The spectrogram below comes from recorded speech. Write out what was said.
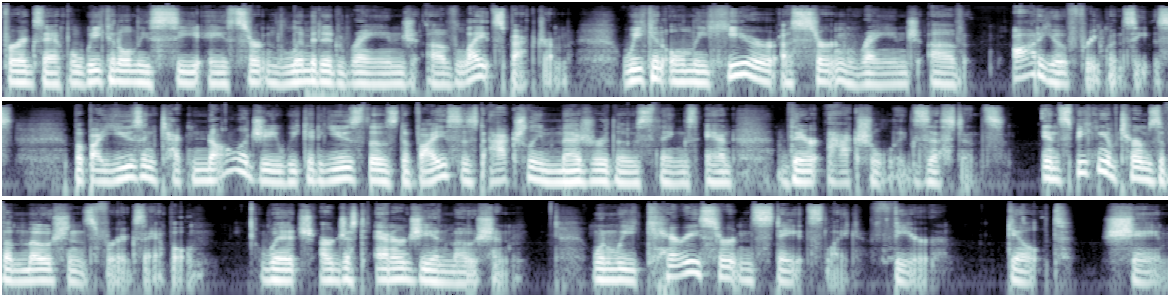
For example, we can only see a certain limited range of light spectrum. We can only hear a certain range of audio frequencies. But by using technology, we can use those devices to actually measure those things and their actual existence. In speaking of terms of emotions, for example, which are just energy in motion, when we carry certain states like fear, guilt, shame,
